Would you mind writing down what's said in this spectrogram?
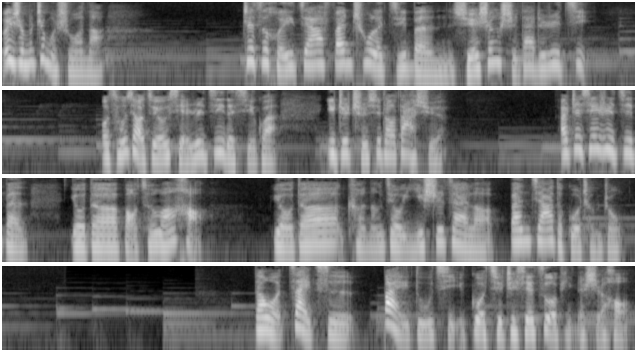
为什么这么说呢？这次回家翻出了几本学生时代的日记。我从小就有写日记的习惯，一直持续到大学。而这些日记本，有的保存完好，有的可能就遗失在了搬家的过程中。当我再次拜读起过去这些作品的时候，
